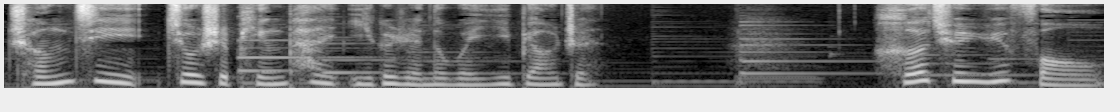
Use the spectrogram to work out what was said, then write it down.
成绩就是评判一个人的唯一标准。合群与否，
